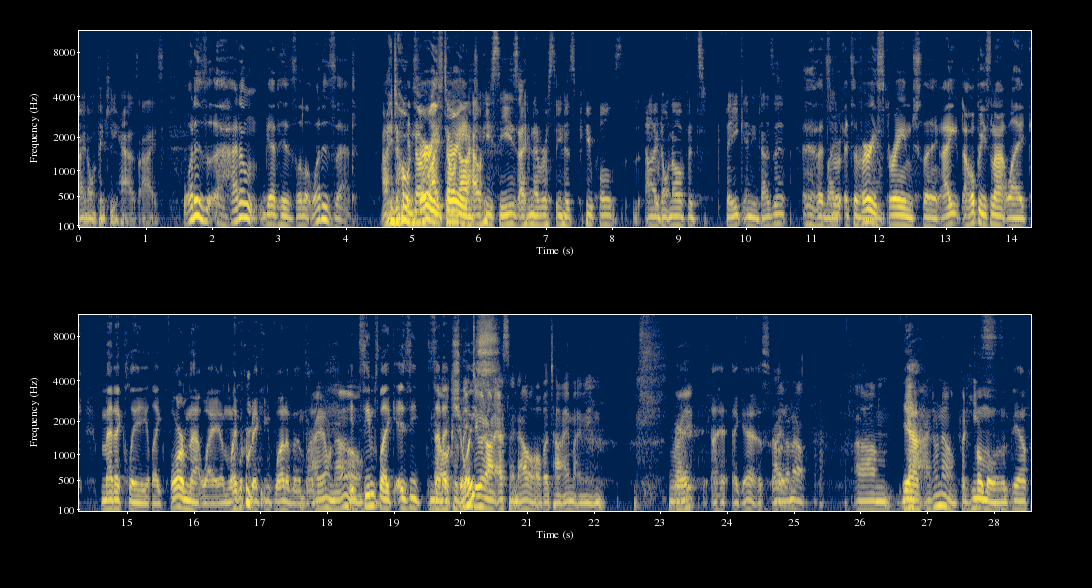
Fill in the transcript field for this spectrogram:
I don't think he has eyes. What is? I don't get his little. What is that? I don't It's know. I don't know how he sees. I've never seen his pupils. I don't know if it's fake and he does it. Yeah, It's, Like, it's a I very don't strange thing. I, I hope he's not like medically like formed that way, and like we're making fun of him. But I don't know. It seems like is he is that a choice? they do it on SNL all the time. I mean, right? I, I guess. I don't know. Um, Yeah. yeah. I don't know, but he's Home Alone, yeah.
